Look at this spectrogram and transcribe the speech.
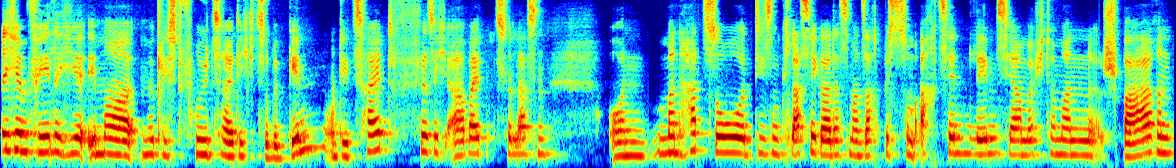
Ich empfehle hier immer, möglichst frühzeitig zu beginnen und die Zeit für sich arbeiten zu lassen. Und man hat so diesen Klassiker, dass man sagt, bis zum 18. Lebensjahr möchte man sparen.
